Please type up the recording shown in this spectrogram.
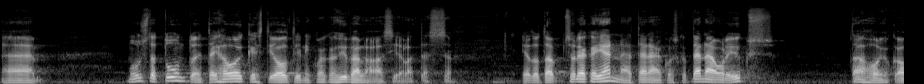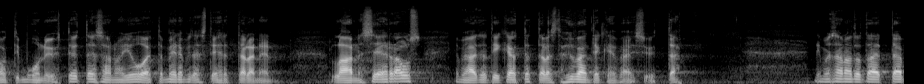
Ää, Minusta tuntuu, että ihan oikeasti oltiin niin aika hyvällä asialla tässä – ja tota, se oli aika jännää tänään, koska tänään oli yksi taho, joka otti muun yhteyttä ja sanoi, joo, että meidän pitäisi tehdä tällainen lanseeraus, ja me ajateltiin käyttää tällaista hyvän tekeväisyyttä. Niin mä sanoin, tota, että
